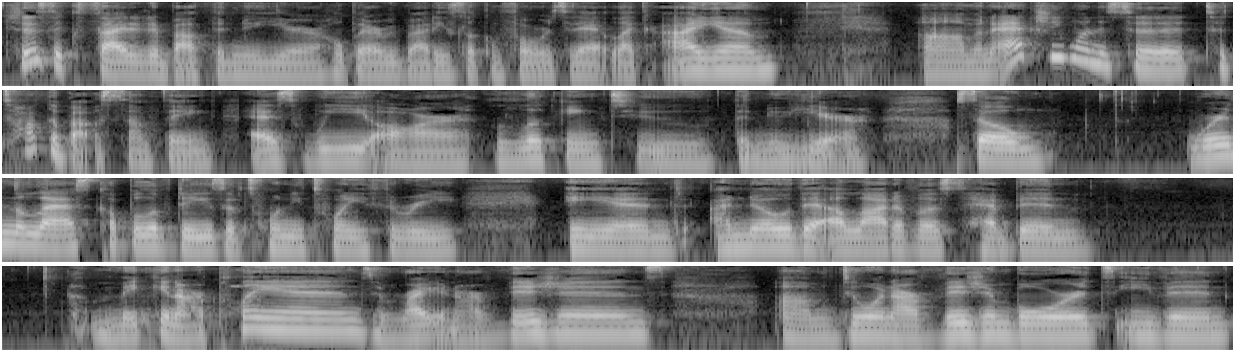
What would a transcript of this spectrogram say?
just excited about the new year. Hope everybody's looking forward to that like I am. Um, and I actually wanted to to talk about something as we are looking to the new year. So we're in the last couple of days of 2023, and I know that a lot of us have been making our plans and writing our visions, um, doing our vision boards, even.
